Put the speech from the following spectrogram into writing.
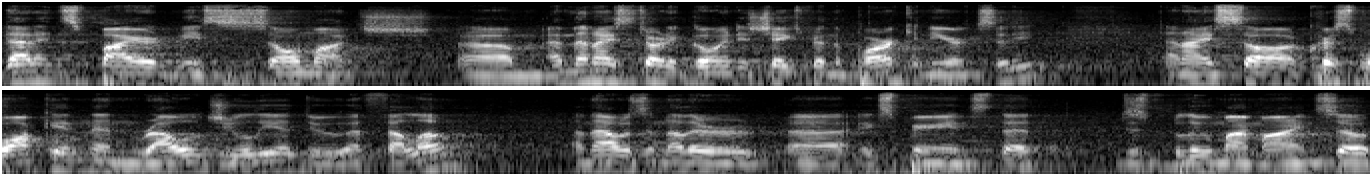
that inspired me so much. Um, and then I started going to Shakespeare in the Park in New York City, and I saw Chris Walken and Raul Julia do Othello, and that was another uh, experience that just blew my mind. So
